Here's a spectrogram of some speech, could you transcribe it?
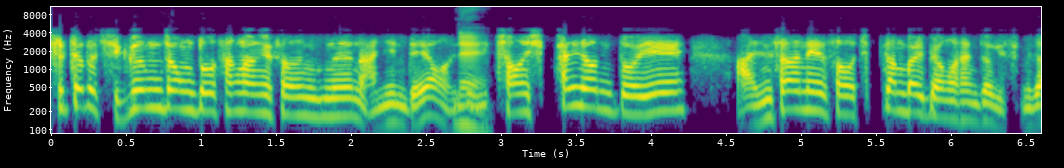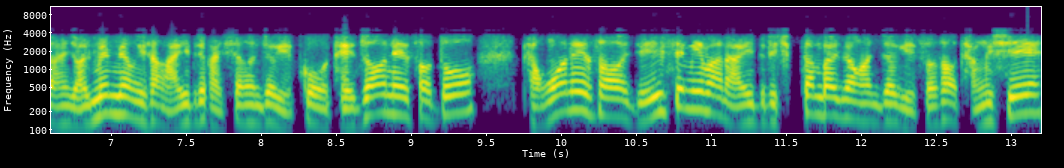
실제로 지금 정도 상황에서는 아닌데요. 네. 2018년도에 안산에서 집단 발병을 한 적이 있습니다. 한 열 몇 명 이상 아이들이 발생한 적이 있고 대전에서도 병원에서 이제 1세 미만 아이들이 집단 발병한 적이 있어서 당시에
